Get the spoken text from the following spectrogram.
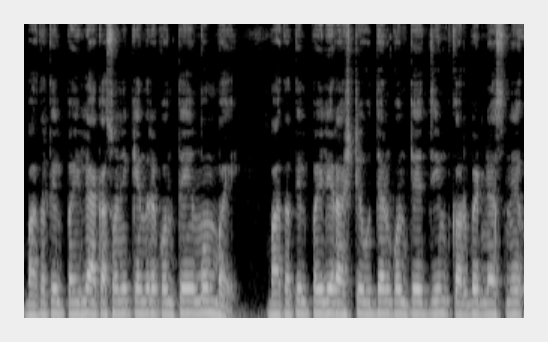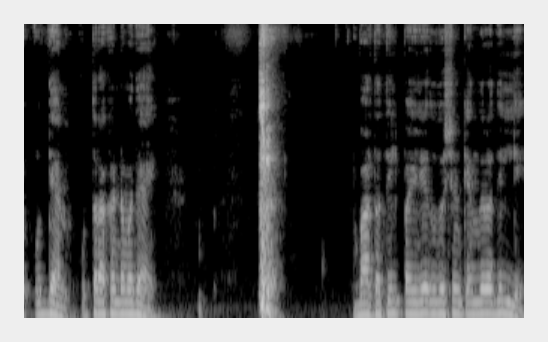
भारतातील पहिले आकाशवाणी केंद्र कोणते? मुंबई. भारतातील पहिले राष्ट्रीय उद्यान कोणते? जिम कॉर्बेट नॅशनल उद्यान उत्तराखंडमध्ये आहे. भारतातील पहिले दूरदर्शन केंद्र दिल्ली.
